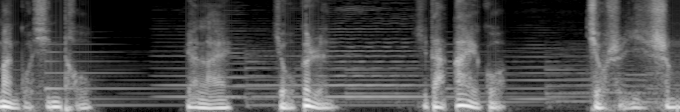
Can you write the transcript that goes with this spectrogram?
漫过心头？原来有个人，一旦爱过，就是一生。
